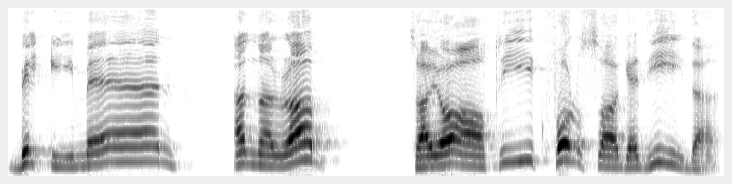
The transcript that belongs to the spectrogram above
بالإيمان أن الرب سيعطيك فرصة جديدة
